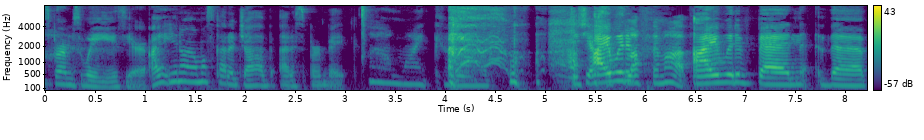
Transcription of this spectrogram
Sperm's way easier. I, you know, I almost got a job at a sperm bank. Oh my god! Did you have I to would fluff them up? I would have been the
